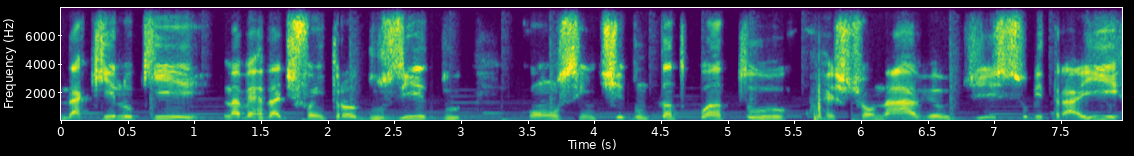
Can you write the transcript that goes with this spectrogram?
daquilo que, na verdade, foi introduzido com um sentido um tanto quanto questionável de subtrair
